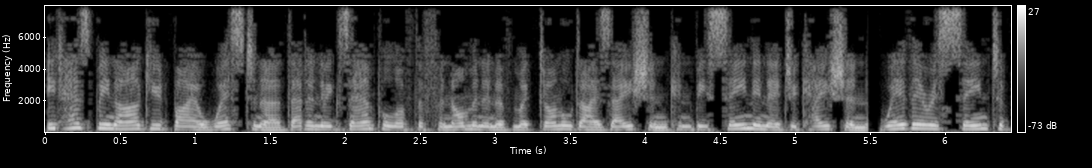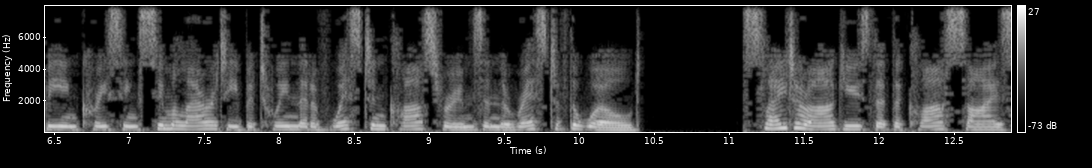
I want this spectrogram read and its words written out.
It has been argued by a Westerner that an example of the phenomenon of McDonaldization can be seen in education, where there is seen to be increasing similarity between that of Western classrooms and the rest of the world. Slater argues that the class size,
